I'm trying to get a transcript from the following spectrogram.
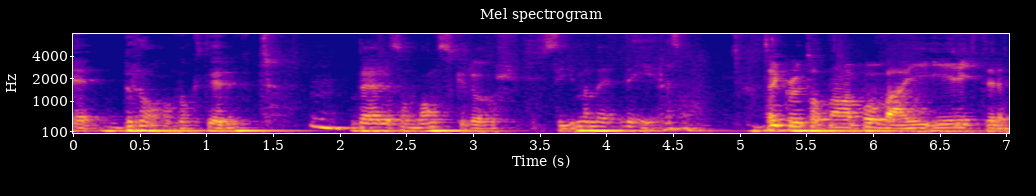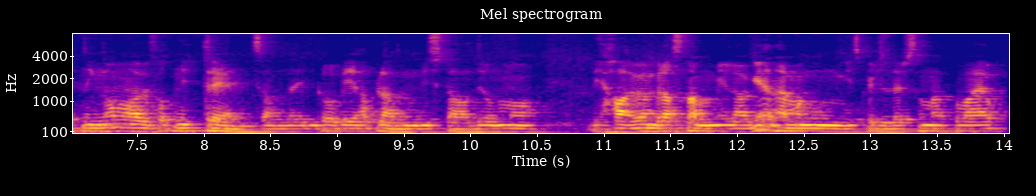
er bra nok det rundt. Det er liksom vanskelig å si, men det, det er liksom Tenker du Tottenham er på vei i riktig retning nå? Nå har vi fått nytt treningsanlegg, og vi har planer om ny stadion. Og vi har jo en bra stamme i laget. Det er mange unge spillere som er på vei opp,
